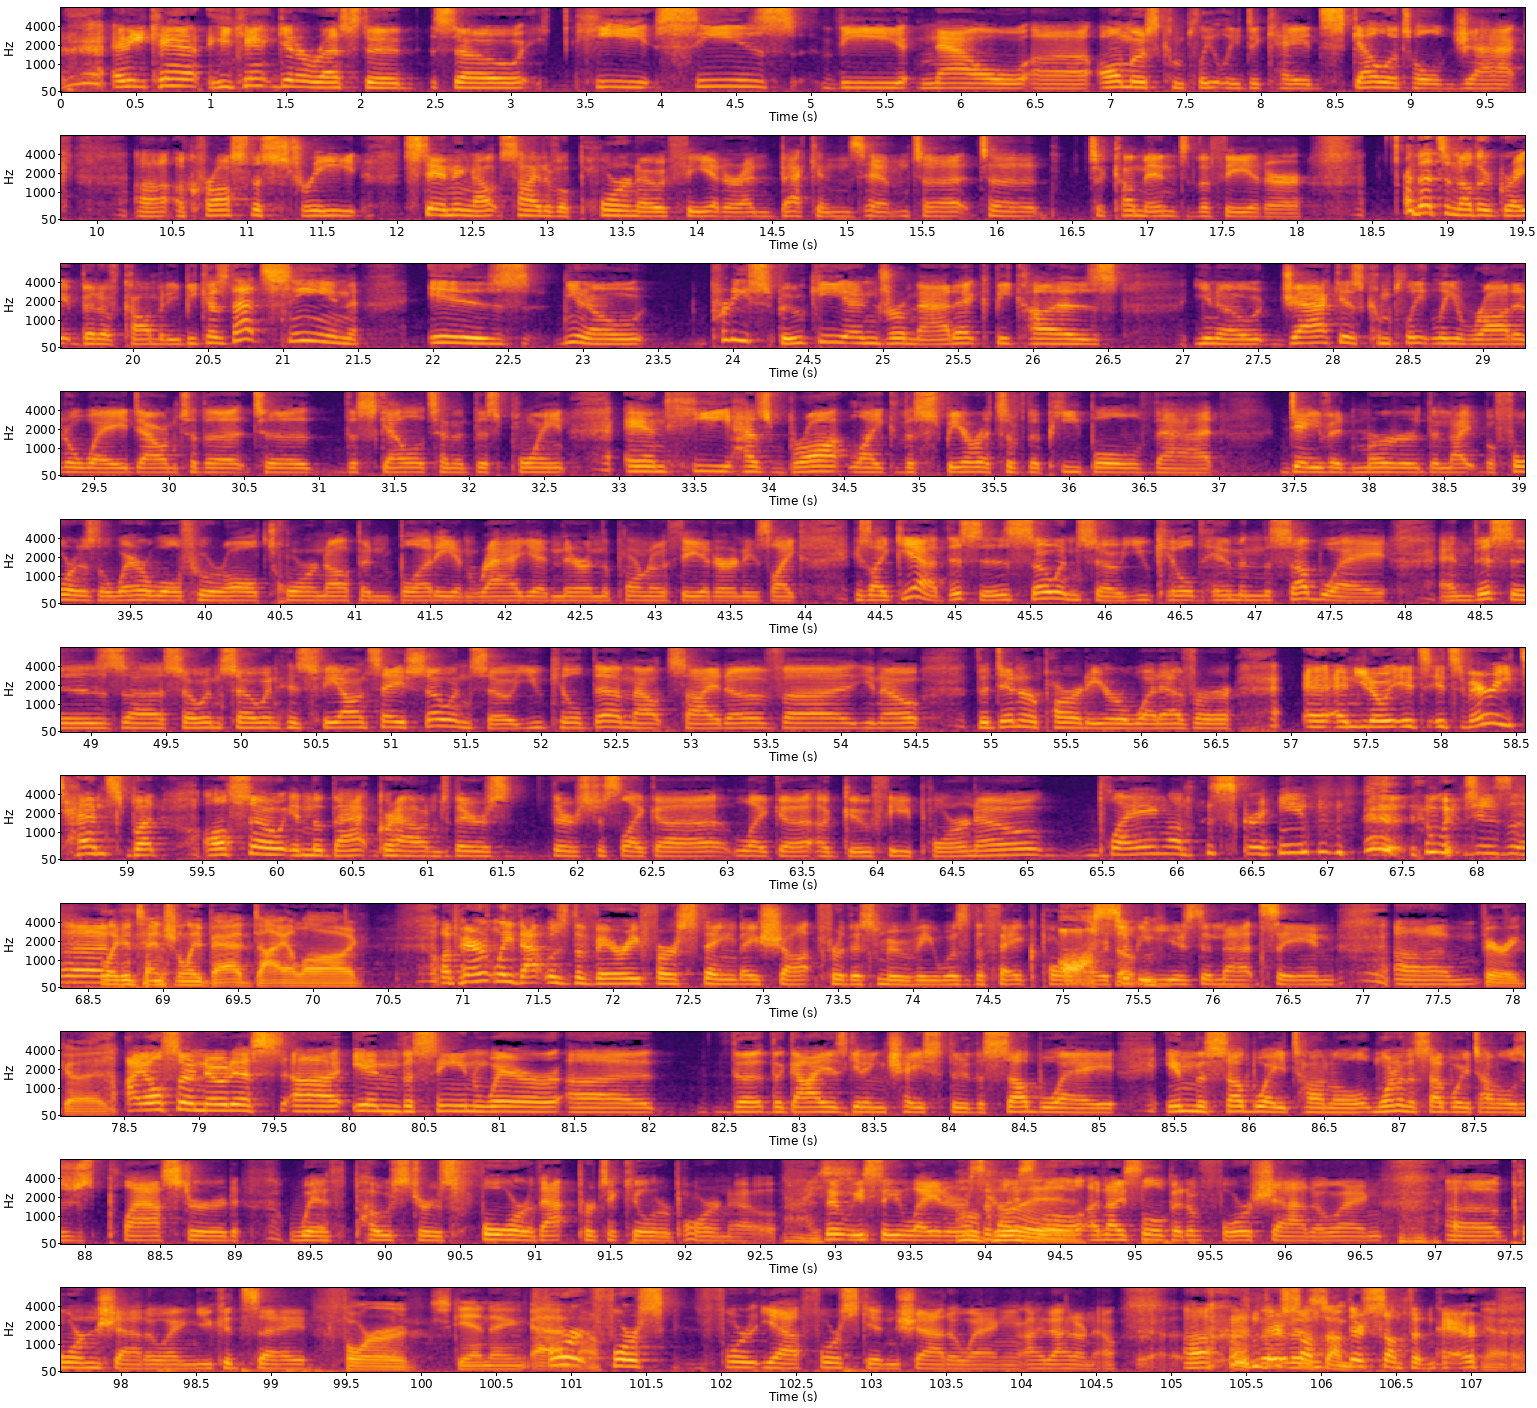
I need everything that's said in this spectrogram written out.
and he can't he can't get arrested, so he sees the now uh, almost completely decayed skeletal Jack uh, across the street, standing outside of a porno theater, and beckons him to to to come into the theater. And that's another great bit of comedy because that scene is, you know, pretty spooky and dramatic because you know Jack is completely rotted away down to the to the skeleton at this point and he has brought like the spirits of the people that David murdered the night before as the werewolf who are all torn up and bloody and ragged and they're in the porno theater and he's like he's like yeah this is so and so you killed him in the subway and this is so and so and his fiance so and so you killed them outside of uh, you know the dinner party or whatever. And, and you know it's it's very tense but also in the background there's there's just like a like a, a goofy porno playing on the screen which is uh Like intentionally bad dialogue. apparently that was the very first thing they shot for this movie was the fake porno Awesome. to be used in that scene um Very good. I also noticed uh, in the scene where uh, the the guy is getting chased through the subway in the subway tunnel. One of the subway tunnels is just plastered with posters for that particular porno Nice. that we see later. Oh, it's a nice little a nice little bit of foreshadowing, uh, porn shadowing, you could say. For skinning. For know. for for yeah foreskin shadowing. I, I don't know. Uh, there's, there's some, some- there's something there. Yeah.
